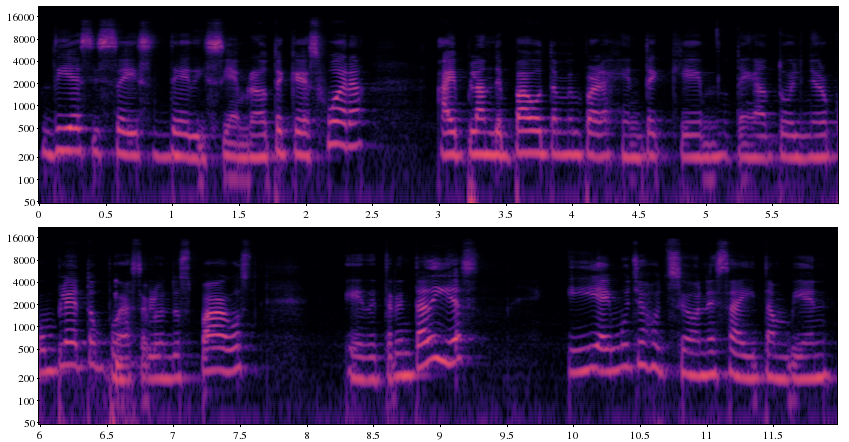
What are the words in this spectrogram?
16 de diciembre. No te quedes fuera. Hay plan de pago también para gente que no tenga todo el dinero completo, puede hacerlo en dos pagos eh, de 30 días. Y hay muchas opciones ahí también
